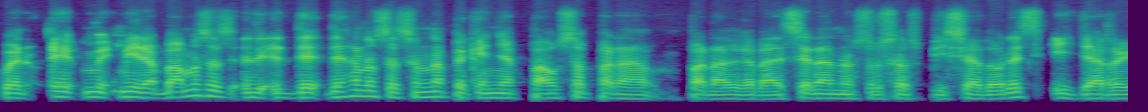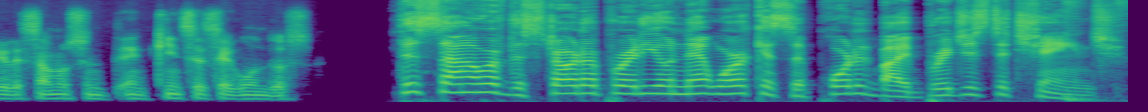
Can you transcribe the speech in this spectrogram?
Bueno, eh, mira, vamos a, de, déjanos hacer una pequeña pausa para, para agradecer a nuestros auspiciadores y ya regresamos en, en 15 segundos. This hour of the Startup Radio Network is supported by Bridges to Change.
